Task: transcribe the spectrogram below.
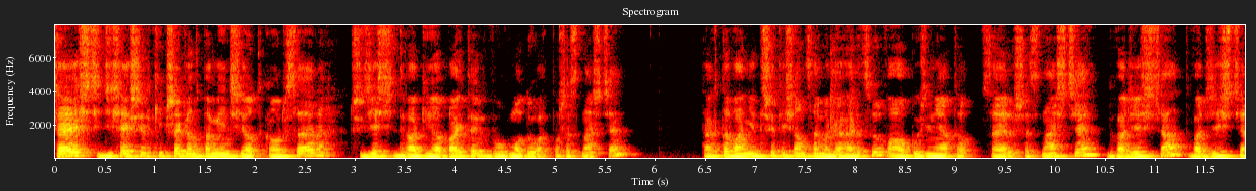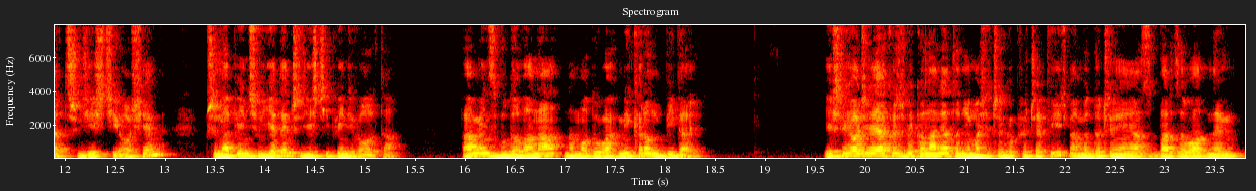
Cześć, dzisiaj szybki przegląd pamięci od Corsair. 32 GB w dwóch modułach po 16. Taktowanie 3000 MHz, a opóźnienia to CL16, 20, 20, 38 przy napięciu 1,35 V. Pamięć zbudowana na modułach Micron BDI. Jeśli chodzi o jakość wykonania, to nie ma się czego przyczepić. Mamy do czynienia z bardzo ładnym,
